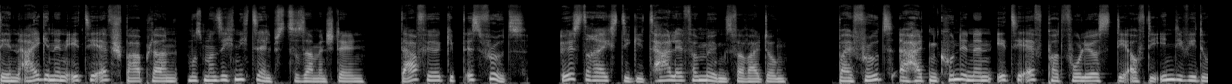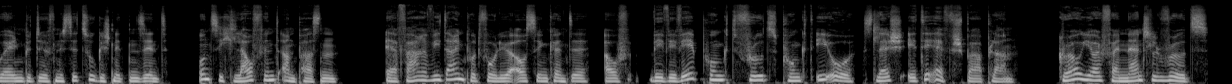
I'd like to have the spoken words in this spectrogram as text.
Den eigenen ETF-Sparplan muss man sich nicht selbst zusammenstellen. Dafür gibt es Fruits, Österreichs digitale Vermögensverwaltung. Bei Fruits erhalten Kundinnen ETF-Portfolios, die auf die individuellen Bedürfnisse zugeschnitten sind und sich laufend anpassen. Erfahre, wie dein Portfolio aussehen könnte auf www.fruits.io/etf-Sparplan. Grow your financial roots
